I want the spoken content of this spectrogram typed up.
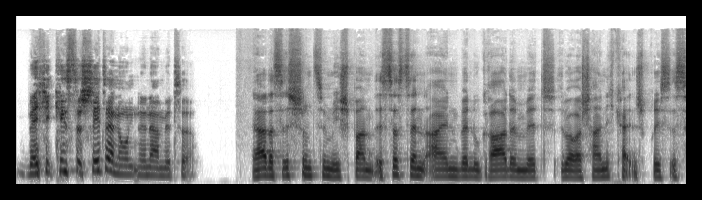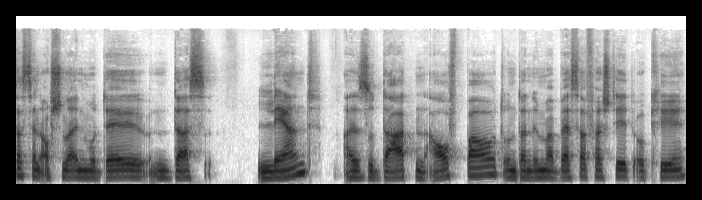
welche Kiste steht denn unten in der Mitte? Ja, das ist schon ziemlich spannend. Ist das denn ein, wenn du gerade mit über Wahrscheinlichkeiten sprichst, ist das denn auch schon ein Modell, das lernt, also Daten aufbaut und dann immer besser versteht, okay,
